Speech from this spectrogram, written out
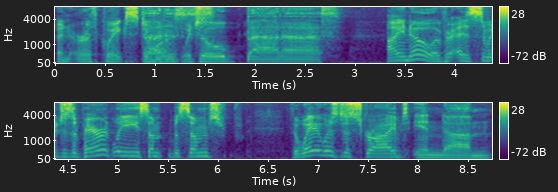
An earthquake storm, That is which is so badass. I know, as- which is apparently some some the way it was described in um,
